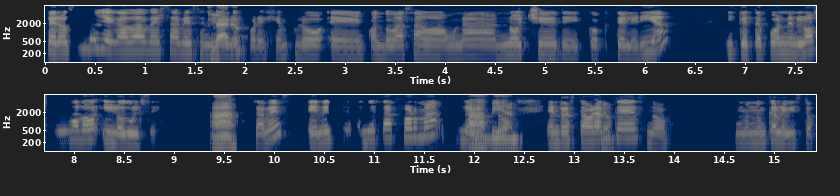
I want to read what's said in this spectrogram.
pero sí lo he llegado a ver, ¿sabes? En donde, Claro. por ejemplo, eh, cuando vas a una noche de coctelería y que te ponen lo salado y lo dulce. Ah, ¿sabes? En, en esa forma lo he ah, visto. bien, En claro. restaurantes no, no, nunca lo he visto.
